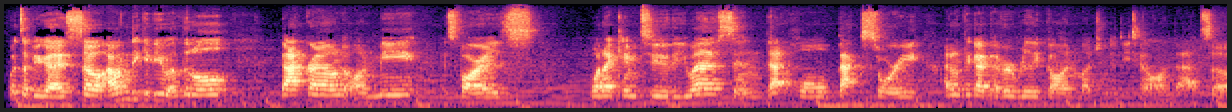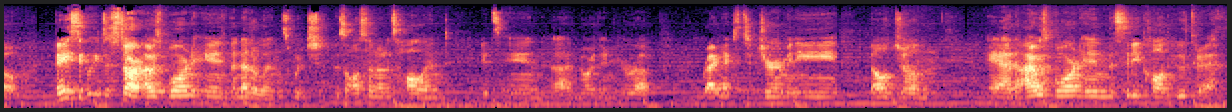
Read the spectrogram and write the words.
What's up, you guys? So, I wanted to give you a little background on me as far as when I came to the US and that whole backstory. I don't think I've ever really gone much into detail on that. So, basically, to start, I was born in the Netherlands, which is also known as Holland. It's in uh, Northern Europe, right next to Germany, Belgium, and I was born in the city called Utrecht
